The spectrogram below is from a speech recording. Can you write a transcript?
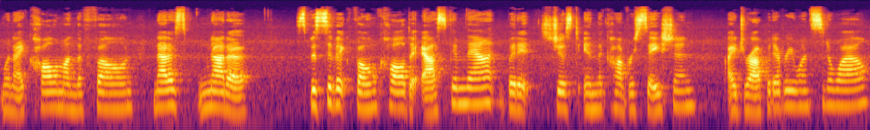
when I call them on the phone, not a not a specific phone call to ask him that, but it's just in the conversation. I drop it every once in a while.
